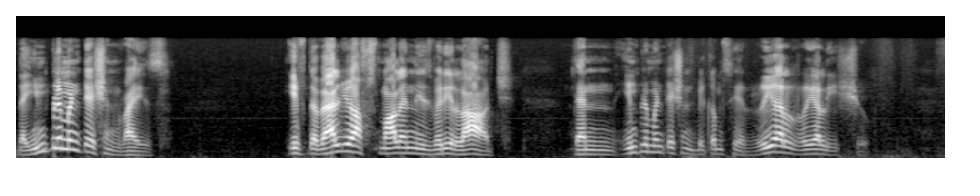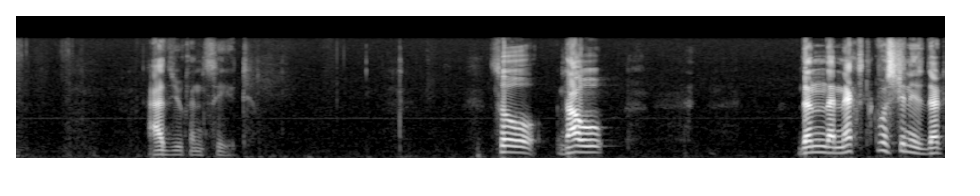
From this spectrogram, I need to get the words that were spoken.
the implementation wise if the value of small n is very large then implementation becomes a real real issue as you can see it. So, now then the next question is that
